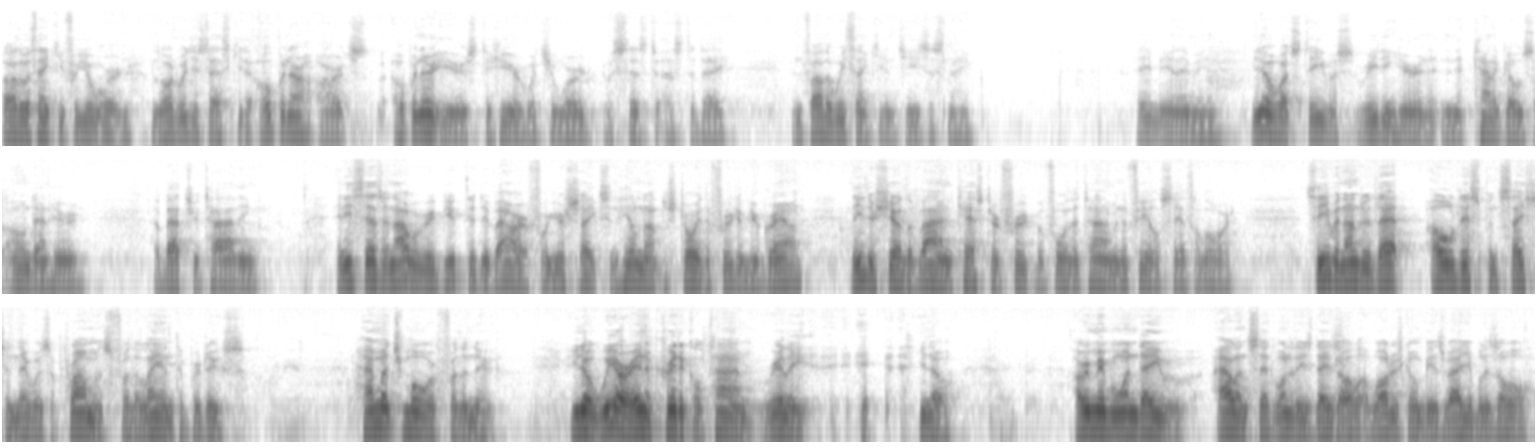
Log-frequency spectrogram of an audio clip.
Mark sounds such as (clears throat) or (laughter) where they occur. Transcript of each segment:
Father, we thank you for your word. Lord, we just ask you to open our hearts, open our ears to hear what your word says to us today. And Father, we thank you in Jesus' name. Amen, amen. You know what Steve was reading here, and it, and it kind of goes on down here about your tithing. And he says, And I will rebuke the devourer for your sakes, and he'll not destroy the fruit of your ground. Neither shall the vine cast her fruit before the time in the field, saith the Lord. See, even under that old dispensation, there was a promise for the land to produce. How much more for the new? You know, we are in a critical time, really. You know, I remember one day Alan said one of these days, oh, water's going to be as valuable as oil.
